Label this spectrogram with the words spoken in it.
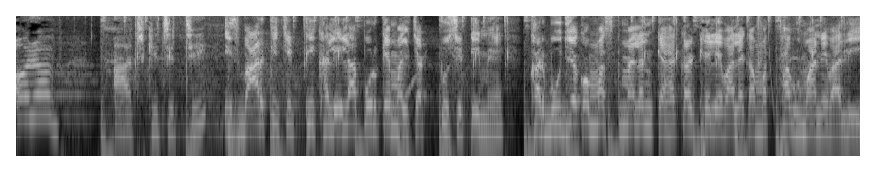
और अब आज की चिट्ठी। इस बार की चिट्ठी खलीलापुर के मलचट्टू सिटी में खरबूजे को मस्क मेलन कहकर ठेले वाले का मत्था घुमाने वाली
